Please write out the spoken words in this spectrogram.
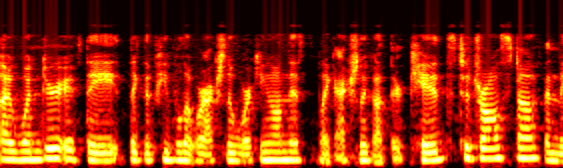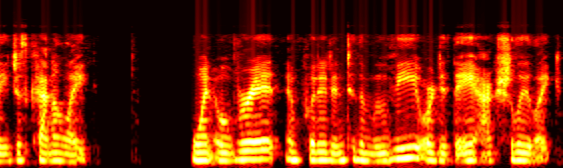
I wonder if they, like, the people that were actually working on this, like, actually got their kids to draw stuff and they just kind of, like, went over it and put it into the movie, or did they actually, like,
